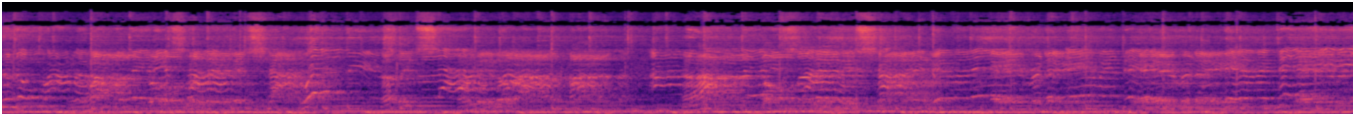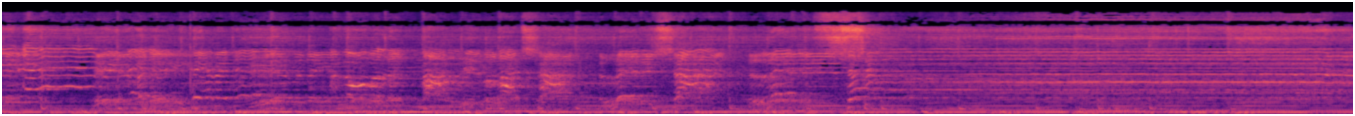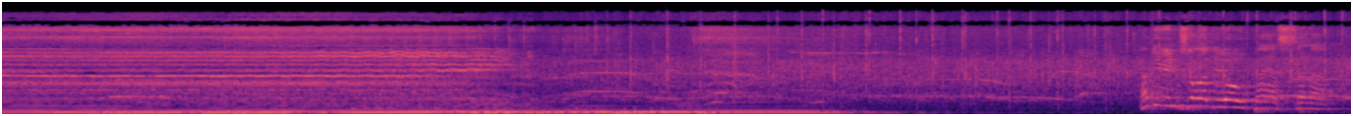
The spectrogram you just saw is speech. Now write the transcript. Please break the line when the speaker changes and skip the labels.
to know
Have you enjoyed the old past tonight?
